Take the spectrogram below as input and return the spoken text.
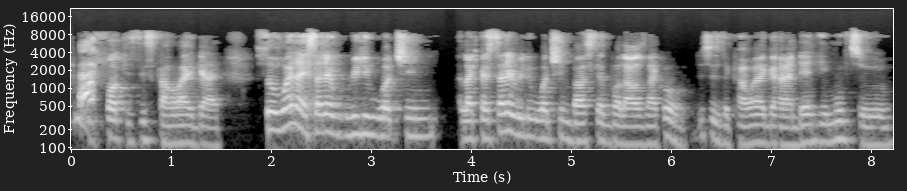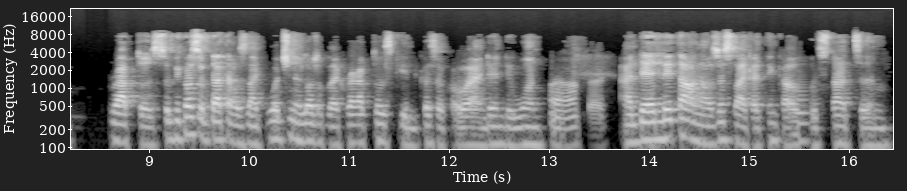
who the fuck is this Kawhi guy? So when I started really watching, like I started really watching basketball, I was like, oh, this is the Kawhi guy. And then he moved to Raptors. So because of that, I was like watching a lot of like Raptors game because of Kawhi, and then they won. Oh, okay. And then later on, I was just like, I think I would start um,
